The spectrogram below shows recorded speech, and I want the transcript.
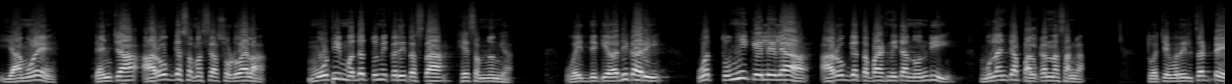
यामुळे त्यांच्या आरोग्य समस्या सोडवायला मोठी मदत तुम्ही करीत असता हे समजून घ्या. वैद्यकीय अधिकारी व तुम्ही केलेल्या आरोग्य तपासणीच्या नोंदी मुलांच्या पालकांना सांगा. त्वचेवरील चट्टे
